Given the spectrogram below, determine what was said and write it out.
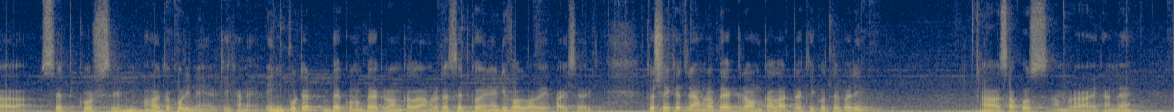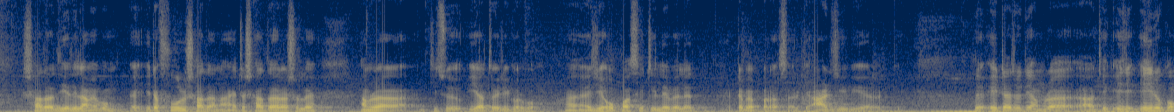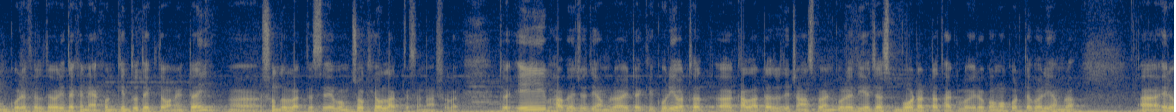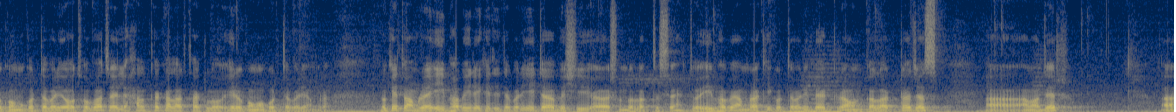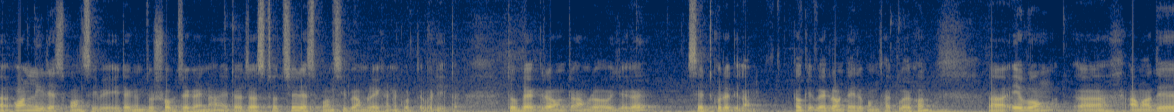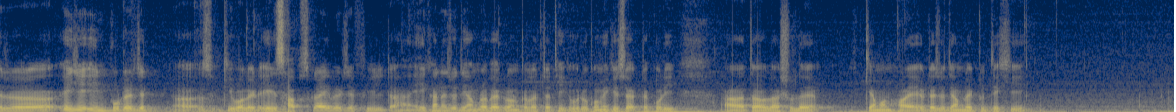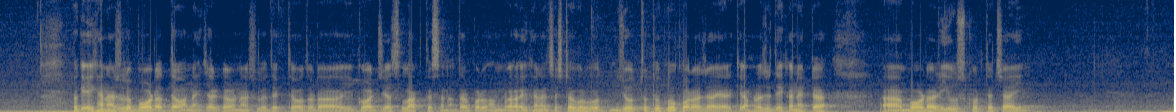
সেট করছি, হয়তো করি নাই আর কি এখানে। ইনপুটের কোনো ব্যাকগ্রাউন্ড কালার আমরা এটা সেট করি নাই ডিফল্টভাবেই পাইছি আর কি। তো সেক্ষেত্রে আমরা ব্যাকগ্রাউন্ড কালারটা কি করতে পারি? সাপোজ আমরা এখানে সাদা দিয়ে দিলাম এবং এটা ফুল সাদা না, এটা সাদার আসলে আমরা কিছু ইয়া তৈরি করব। হ্যাঁ এই যে ওপাসিটি লেভেলের একটা ব্যাপার আছে আর কি আর জিবি এর আর কি। তো এটা যদি আমরা ঠিক এই যে এইরকম করে ফেলতে পারি, দেখেন এখন কিন্তু দেখতে অনেকটাই সুন্দর লাগতেছে এবং চোখেও লাগতেছে না আসলে। তো এইভাবে যদি আমরা এটাকে করি, অর্থাৎ কালারটা যদি ট্রান্সপারেন্ট করে দিয়ে জাস্ট বর্ডারটা থাকল, এরকমও করতে পারি আমরা এরকমও করতে পারি, অথবা চাইলে হালকা কালার থাকল, এরকমও করতে পারি আমরা। ওকে তো আমরা এইভাবেই রেখে দিতে পারি, এটা বেশি সুন্দর লাগতেছে। তো এইভাবে আমরা কি করতে পারি ব্যাকগ্রাউন্ড কালারটা জাস্ট আমাদের অনলি রেসপন্সিভে এটা কিন্তু সব জায়গায় না, এটা জাস্ট হচ্ছে রেসপন্সিভে আমরা এখানে করতে পারি এটা। তো ব্যাকগ্রাউন্ডটা আমরা ওই জায়গায় সেট করে দিলাম। ওকে ব্যাকগ্রাউন্ডটা এরকম থাকল এখন। এবং আমাদের এই যে ইনপুটের যে কি বলে এই সাবস্ক্রাইবের যে ফিলটা হ্যাঁ এখানে যদি আমরা ব্যাকগ্রাউন্ড কালারটা ঠিক ওইরকমই কিছু একটা করি তাহলে আসলে কেমন হয়, ওটা যদি আমরা একটু দেখি। ওকে এখানে আসলে বর্ডার দেওয়া নাই, যার কারণে আসলে দেখতে অতটা গর্জিয়াস লাগতেছে না। তারপরেও আমরা এখানে চেষ্টা করব যতটুকু করা যায় আর কি। আমরা যদি এখানে একটা বর্ডার ইউজ করতে চাই,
